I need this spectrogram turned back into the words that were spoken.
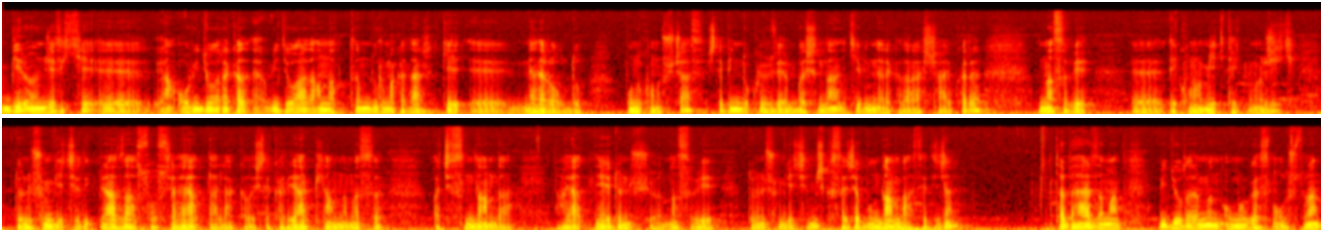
bir önceki e, yani o videolara kadar, videolarda anlattığım duruma kadar neler oldu bunu konuşacağız. İşte 1900'lerin başından 2000'lere kadar aşağı yukarı nasıl bir ekonomik, teknolojik dönüşüm geçirdik. Biraz daha sosyal hayatla alakalı işte kariyer planlaması açısından da hayat neye dönüşüyor, nasıl bir dönüşüm geçirmiş kısaca bundan bahsedeceğim. Tabi her zaman videolarımın omurgasını oluşturan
